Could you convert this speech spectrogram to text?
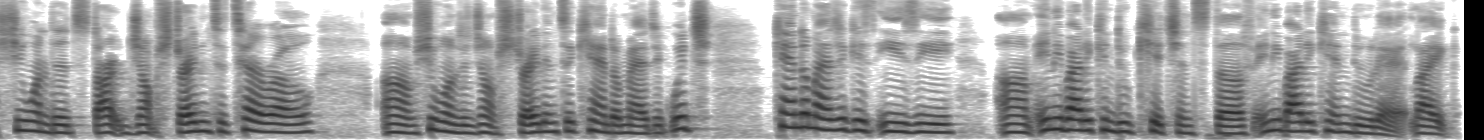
She wanted to start jump straight into tarot. Um, she wanted to jump straight into candle magic, which candle magic is easy. Um, anybody can do kitchen stuff. Anybody can do that. Like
